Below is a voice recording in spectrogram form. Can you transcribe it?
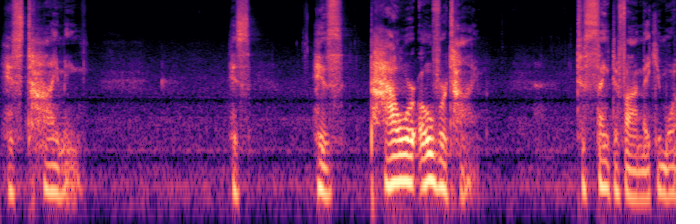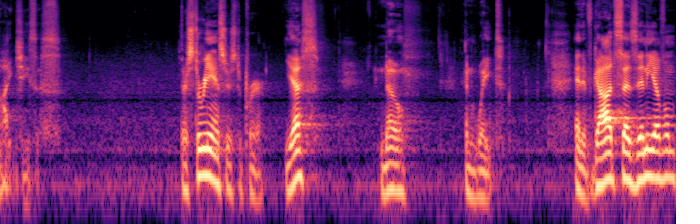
His timing, His, his power over time to sanctify and make you more like Jesus? There's three answers to prayer yes, no, and wait. And if God says any of them,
